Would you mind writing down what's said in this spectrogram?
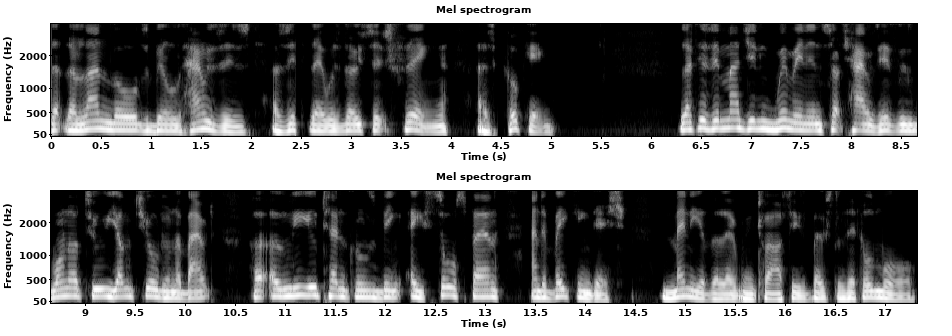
that the landlords build houses as if there was no such thing as cooking. Let us imagine women in such houses with one or two young children about, her only utensils being a saucepan and a baking dish. Many of the labouring classes boast little more.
